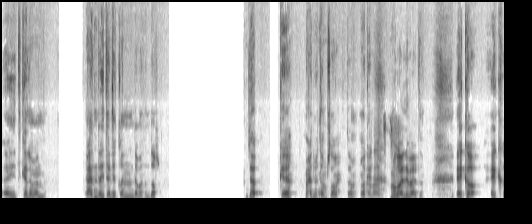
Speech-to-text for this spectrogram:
آه، يتكلم عنه. أحد عنده أي تعليق عن Love and Thunder؟ لا. okay. ما حد مهتم صح؟ تمام. okay. الموضوع اللي بعده. إيكو. إيكو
